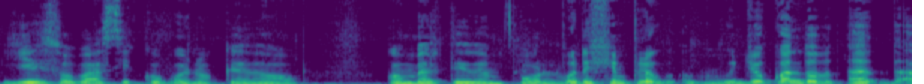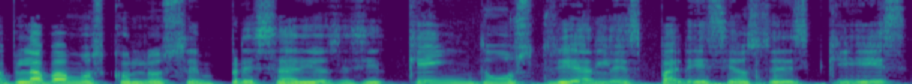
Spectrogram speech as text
Y eso básico, bueno, quedó convertido en polvo. Por ejemplo, yo cuando ah, hablábamos con los empresarios, es decir, ¿qué industria les parece a ustedes que es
